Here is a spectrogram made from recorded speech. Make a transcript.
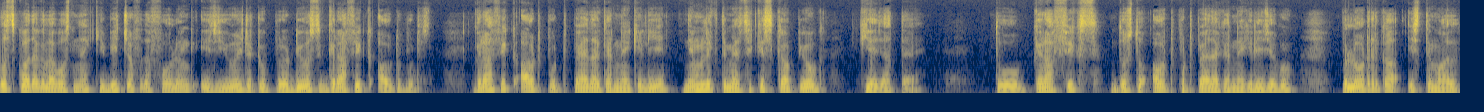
उसके बाद अगला क्वेश्चन है कि which of the following is use to produce graphic output graphic output पैदा करने के लिए निम्नलिखित में से किसका उपयोग किया जाता है? तो ग्राफिक्स दोस्तों आउटपुट पैदा करने के लिए जब प्लोटर का इस्तेमाल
